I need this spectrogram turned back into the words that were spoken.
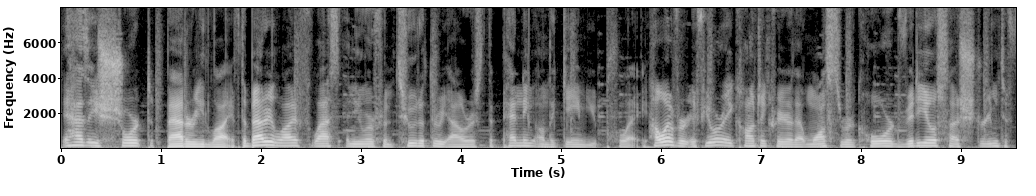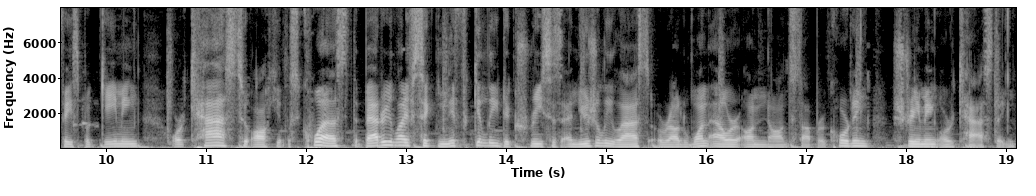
It has a short battery life. The battery life lasts anywhere from 2 to 3 hours depending on the game you play. However, if you are a content creator that wants to record video slash stream to Facebook Gaming or cast to Oculus Quest, the battery life significantly decreases and usually lasts around 1 hour on non-stop recording, streaming, or casting.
